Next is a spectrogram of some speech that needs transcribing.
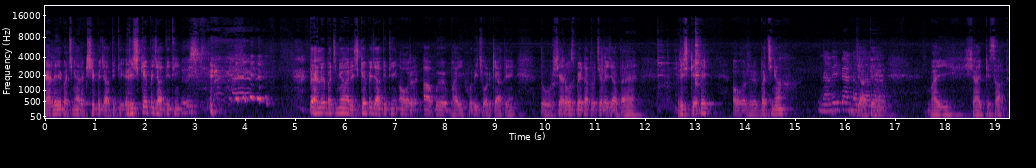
पहले बच्चियाँ रिक्शे पे जाती थी रिश्के पे जाती थी। पहले बच्चियाँ रिश्के पे जाती थी और अब भाई खुद ही छोड़ के आते हैं। तो शहरोज़ बेटा तो चले जाता है रिश्के पे और बच्चियाँ जाते हैं भाई शाहिद के साथ।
